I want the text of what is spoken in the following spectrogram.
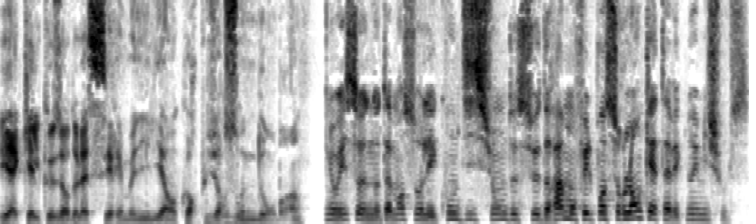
Et à quelques heures de la cérémonie, il y a encore plusieurs zones d'ombre. Hein. Oui, notamment sur les conditions de ce drame. On fait le point sur l'enquête avec Noémie Schulz.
